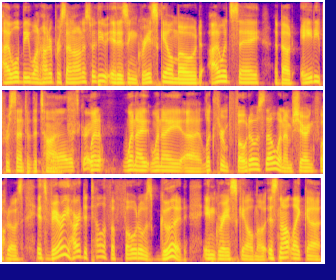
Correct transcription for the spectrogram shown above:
I will be 100% honest with you. It is in grayscale mode. I would say about 80% of the time. Oh, that's great. When when I when I uh, look through photos though, when I'm sharing photos, it's very hard to tell if a photo is good in grayscale mode. It's not like uh,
